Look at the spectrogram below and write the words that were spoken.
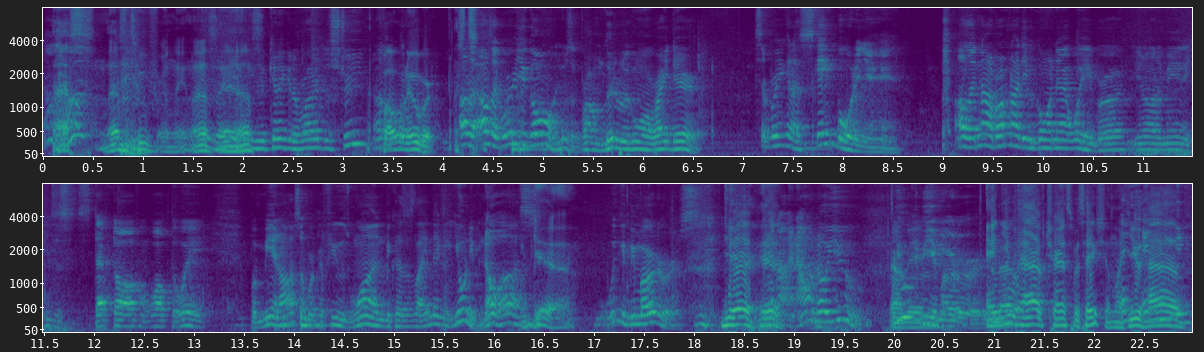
Was like, that's huh? that's too friendly. That's, He yeah, was like, that's, can I get a ride up the street? I Call like, an Uber. I was, like, I was like, where are you going? He was like, bro, I'm literally going right there. I said, bro, you got a skateboard in your hand. I was like, nah, bro, I'm not even going that way, bro. You know what I mean? And he just stepped off and walked away. But me and Austin were confused. One, because it's like, nigga, you don't even know us. yeah, We could be murderers. yeah, And I, yeah. and I don't know you. You I could be a murderer. And you have transportation, like and, you and have. You, and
